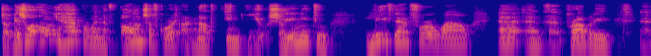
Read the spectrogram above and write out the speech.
So this will only happen when the phones, of course, are not in use. So you need to leave them for a while uh, and uh, probably uh,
